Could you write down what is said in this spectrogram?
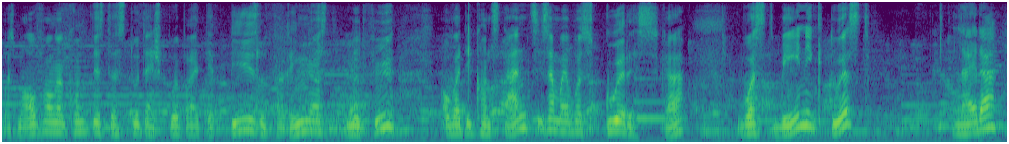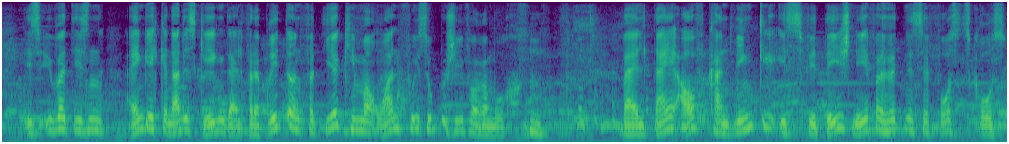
Was man anfangen konnte, ist, dass du deine Spurbreite ein bisschen verringerst, nicht viel, aber die Konstanz ist einmal was Gutes. Gell? Was du wenig tust, leider, ist über diesen eigentlich genau das Gegenteil. Von der Britta und von dir können wir einen viel super Skifahrer machen. Weil dein Aufkantwinkel ist für die Schneeverhältnisse fast zu groß.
